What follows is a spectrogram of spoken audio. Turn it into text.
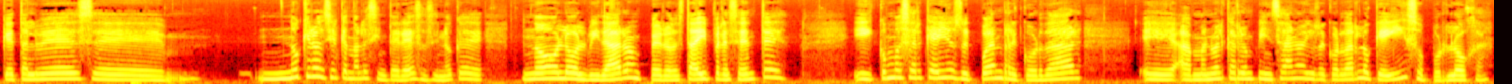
que tal vez... Eh, no quiero decir que no les interesa, sino que no lo olvidaron, pero está ahí presente. Y cómo hacer que ellos puedan recordar eh, a Manuel Carrión Pinzano y recordar lo que hizo por Loja.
